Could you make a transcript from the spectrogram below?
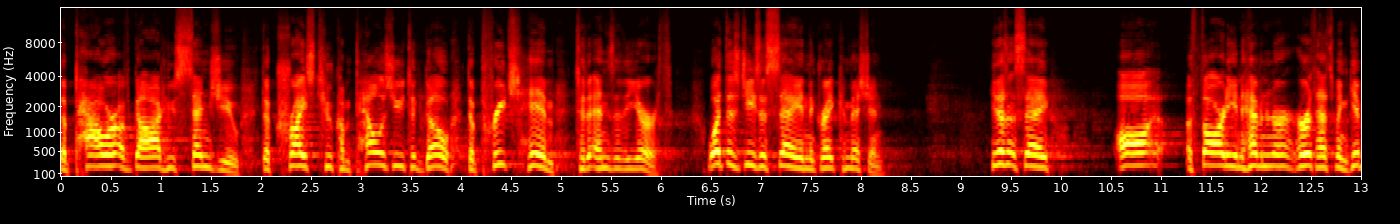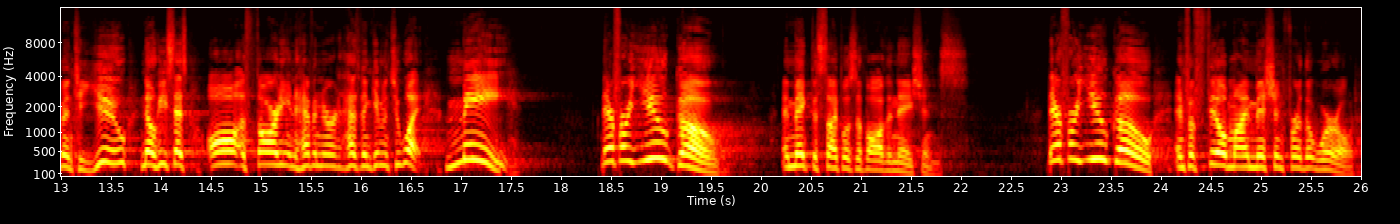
the power of God who sends you, the Christ who compels you to go to preach Him to the ends of the earth. What does Jesus say in the Great Commission? He doesn't say, All authority in heaven and earth has been given to you. No, he says, All authority in heaven and earth has been given to what? Me. Therefore, you go and make disciples of all the nations. Therefore, you go and fulfill my mission for the world.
